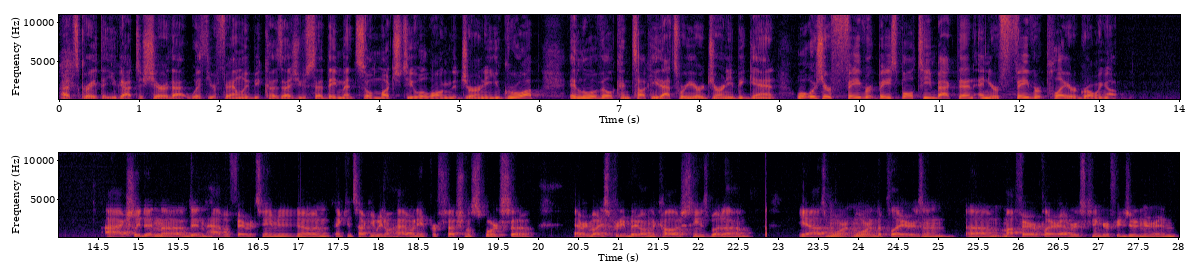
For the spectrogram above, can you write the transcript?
That's great that you got to share that with your family because, as you said, they meant so much to you along the journey. You grew up in Louisville, Kentucky. That's where your journey began. What was your favorite baseball team back then and your favorite player growing up? I actually didn't uh, didn't have a favorite team. You know, in, in, Kentucky we don't have any professional sports, so everybody's pretty big on the college teams. But um, yeah, I was more more into players, and um, my favorite player ever is Ken Griffey Jr. and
